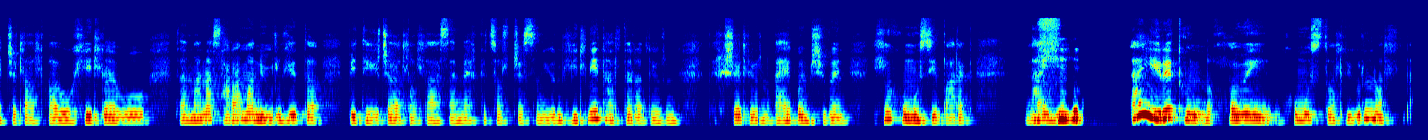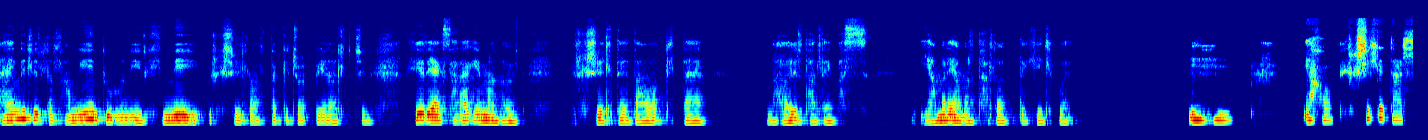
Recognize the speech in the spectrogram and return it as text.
ажил олгоо юу хийлээ үү за манай сараа маань ерөнхийдөө би тэгж ойлголоо бас Америкт сурч байсан ер нь хилний тал дээр бол ер нь бэрхшээл ер нь гайгүй юм шиг байна ихэнх хүмүүсийн баг 80 80 90 хүн хувийн хүмүүст бол ер нь бол англи хэл бол хамгийн түрүүний эрхний бэрхшээл болдог гэж би ойлгож байна. Тэгэхээр яг сарагийн маань хувьд бэрхшээлтэй давуу талтай энэ хоёр талыг бас ямар ямар талуудыг хэлэхгүй. Аа. Яг хоо бэрхшээлийн тал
